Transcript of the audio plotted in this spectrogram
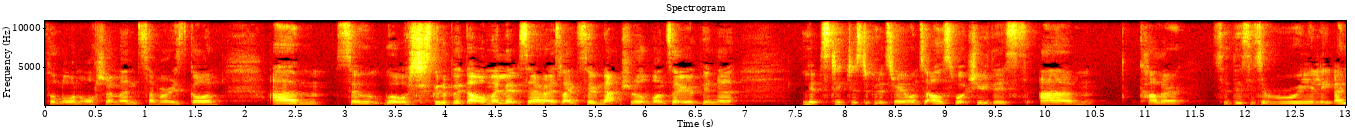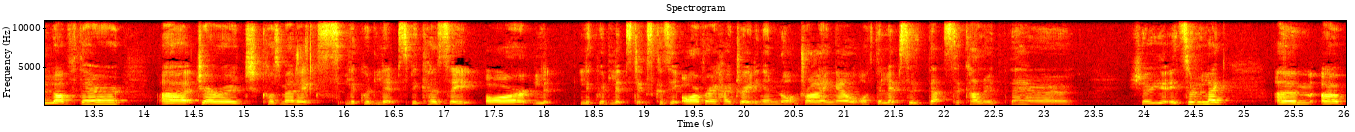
full on autumn and summer is gone. Um, so, well, I was just going to put that on my lips there. It's like so natural once I open a lipstick just to put it straight on. So I'll swatch you this um, colour. So this is a really, I love their uh, Gerard Cosmetics liquid lips because they are li liquid lipsticks because they are very hydrating and not drying out of the lips. So that's the colour there. Show you. It's sort of like um, a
